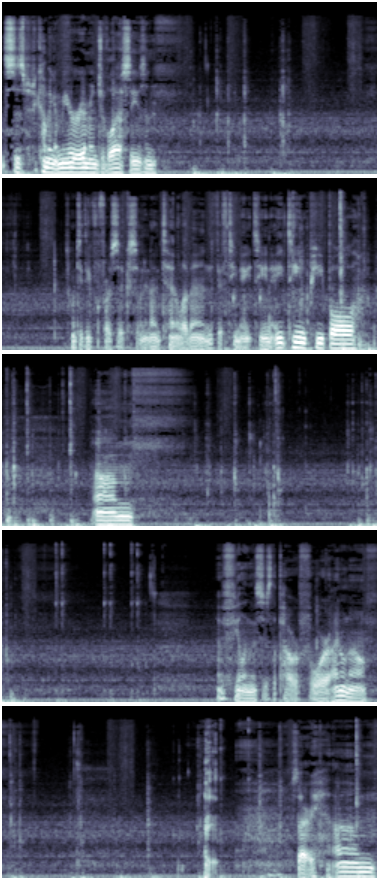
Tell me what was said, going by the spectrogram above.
This is becoming a mirror image of last season. 23, 4, 5, 6, 7, 9, 10, 11, 15, 18. 18 people. Um, I have a feeling this is the power 4. I don't know. Sorry. Um,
